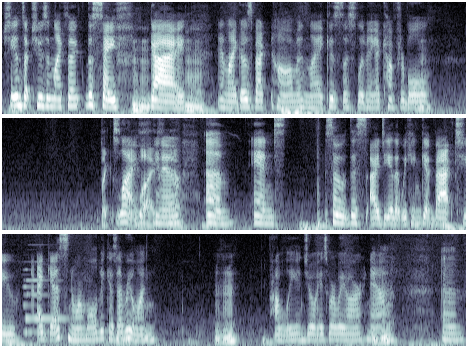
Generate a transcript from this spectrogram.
She ends up choosing like the the safe Mm-hmm. guy, and like goes back home and like is just living a comfortable like life, Mm. life, you know. Um, and so this idea that we can get back to, I guess, normal Mm-hmm. because everyone probably enjoys where we are now. Mm-hmm. Um,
